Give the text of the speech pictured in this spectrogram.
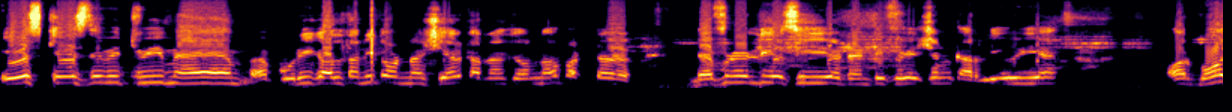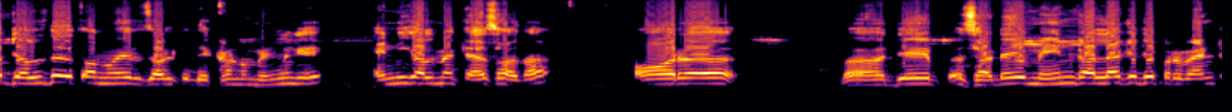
ਇਸ ਕੇਸ ਦੇ ਵਿੱਚ ਵੀ ਮੈਂ ਪੂਰੀ ਗੱਲ ਤਾਂ ਨਹੀਂ ਤੁਹਾਡੇ ਨਾਲ ਸ਼ੇਅਰ ਕਰਨਾ ਚਾਹੁੰਦਾ ਬਟ ਡੈਫੀਨਿਟਲੀ ਅਸੀਂ ਆਇਡੈਂਟੀਫਿਕੇਸ਼ਨ ਕਰ ਲਈ ਹੋਈ ਹੈ। ਔਰ ਬਹੁਤ ਜਲਦ ਤੁਹਾਨੂੰ ਇਹ ਰਿਜ਼ਲਟ ਦੇਖਣ ਨੂੰ ਮਿਲਣਗੇ। ਇੰਨੀ ਗੱਲ ਮੈਂ ਕਹਿ ਸਕਦਾ ਔਰ ਜੇ ਸਾਡੇ ਮੇਨ ਗੱਲ ਹੈ ਕਿ ਜੇ ਪ੍ਰੀਵੈਂਟ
